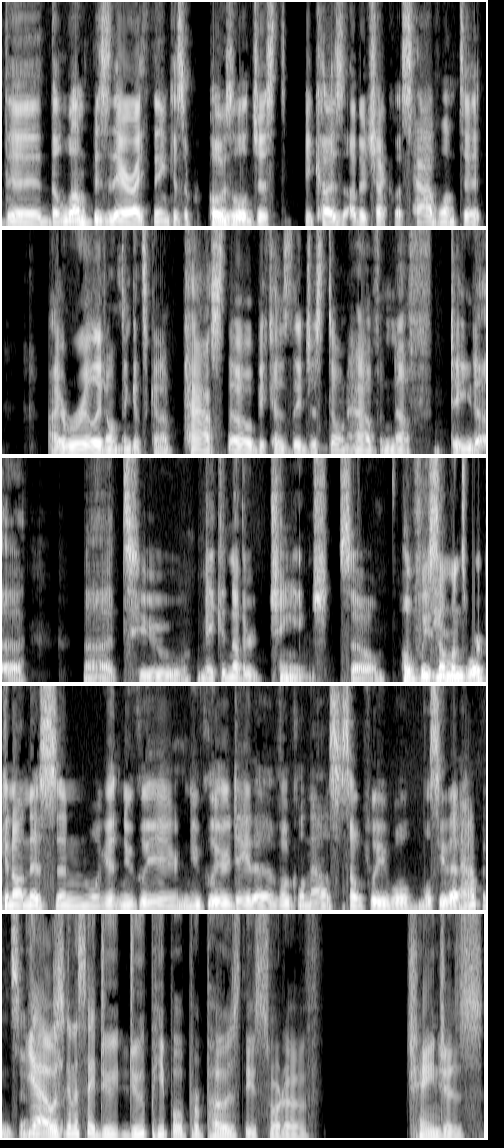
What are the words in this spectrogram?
the the lump is there i think as a proposal just because other checklists have lumped it i really don't think it's going to pass though because they just don't have enough data uh, to make another change. So hopefully someone's working on this, and we'll get nuclear nuclear data, vocal analysis. Hopefully we'll we'll see that happen soon. Yeah, I was going to say, do do people propose these sort of changes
